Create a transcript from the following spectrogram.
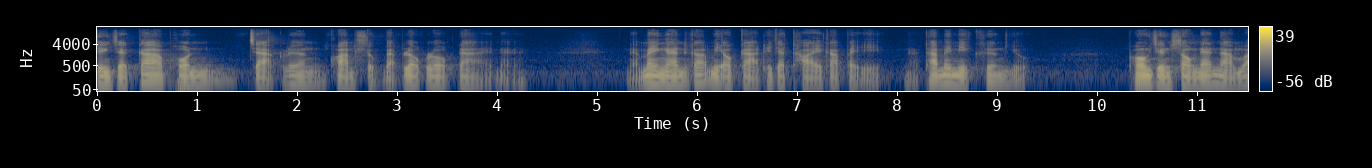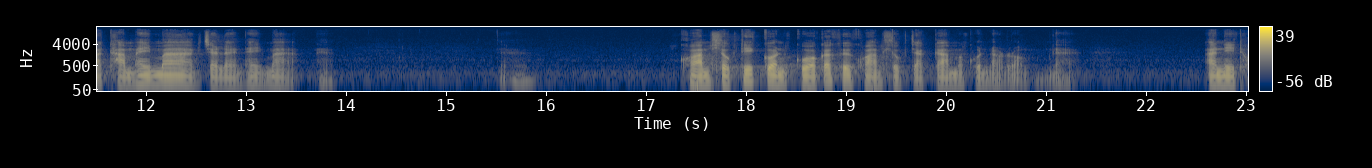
จึงจะก้าวพ้นจากเรื่องความสุขแบบโลกโลกได้นะนะไม่งั้นก็มีโอกาสที่จะถอยกลับไปอีกนะถ้าไม่มีเครื่องอยู่ พงจึงทรงแนะนำว่าทำให้มากเจริญให้มากนะนะความสุขที่กลกลัวก็คือความสุขจากกรรมคุณอารมณ์นะอันนี้โท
